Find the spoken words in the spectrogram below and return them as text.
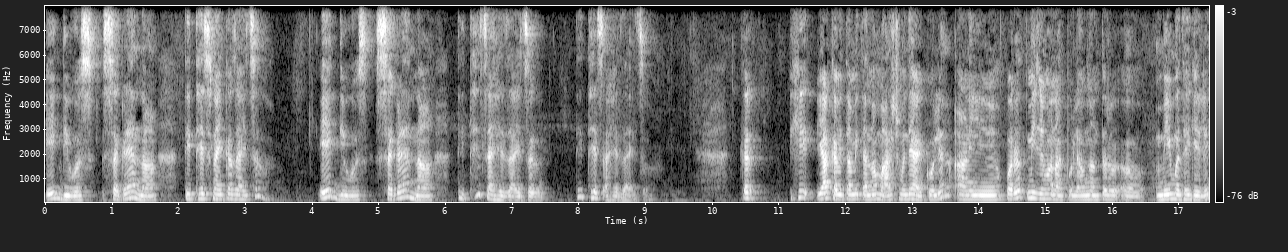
एक दिवस सगळ्यांना तिथेच नाही का जायचं? एक दिवस सगळ्यांना तिथेच आहे जायचं तिथेच आहे जायचं. तर ही या कविता मी त्यांना मार्चमध्ये ऐकवल्या आणि परत मी जेव्हा नागपूरला नंतर मेमध्ये गेले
